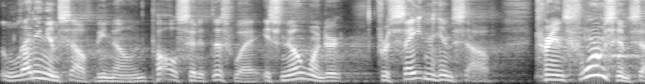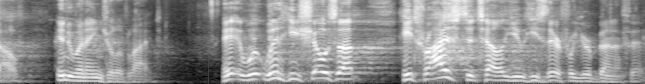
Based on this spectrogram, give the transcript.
letting himself be known, Paul said it this way it's no wonder for Satan himself transforms himself into an angel of light. When he shows up, he tries to tell you he's there for your benefit.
